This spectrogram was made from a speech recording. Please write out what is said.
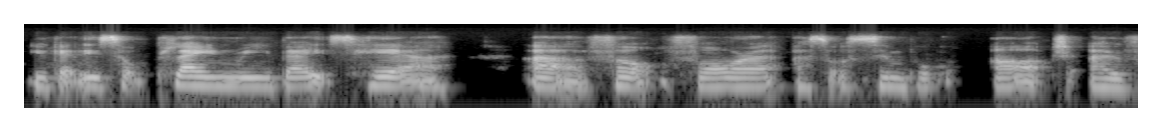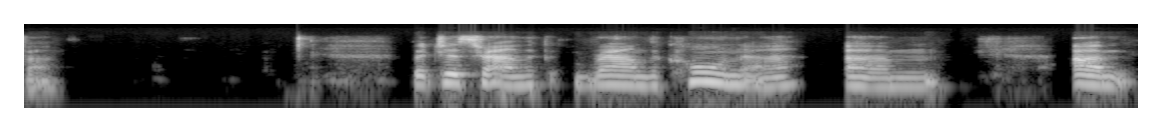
you get these sort of plain rebates here uh, for for a, a, sort of simple arch over. But just around the round the corner um, um,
